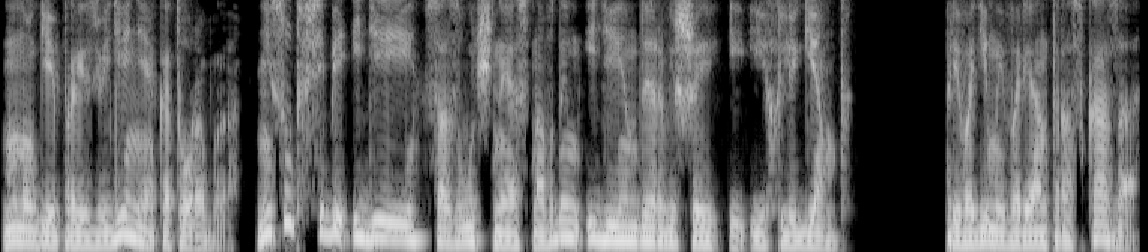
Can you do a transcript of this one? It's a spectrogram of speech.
многие произведения которого несут в себе идеи, созвучные основным идеям дервишей и их легенд. Приводимый вариант рассказа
